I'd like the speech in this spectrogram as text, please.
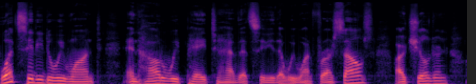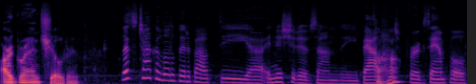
what city do we want and how do we pay to have that city that we want for ourselves, our children, our grandchildren? Let's talk a little bit about the uh, initiatives on the ballot. Uh-huh. For example,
